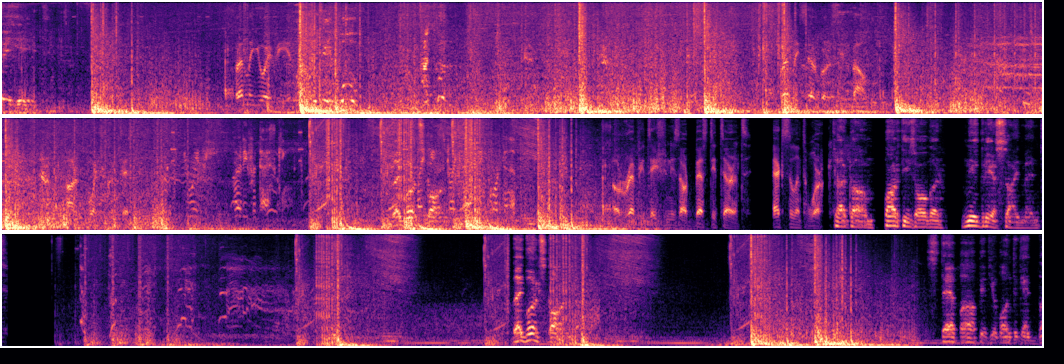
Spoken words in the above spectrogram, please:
Friendly UAV Friendly inbound. Hard point contested. UAV ready for tasking. Our reputation is our best deterrent. Excellent work. TACOM, party's over. Need reassignment. That work's. Step up if you want to get burnt.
